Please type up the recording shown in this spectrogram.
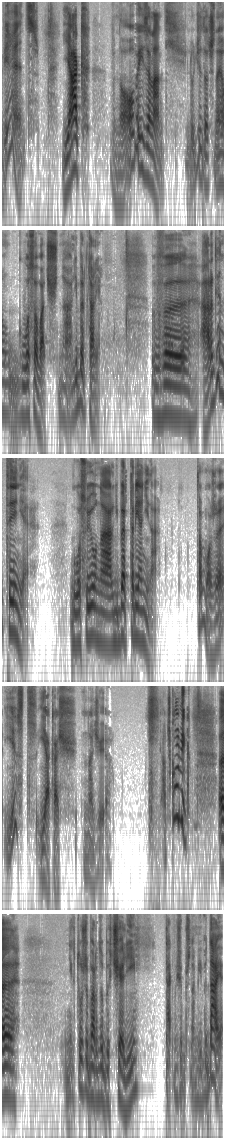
Więc jak w Nowej Zelandii ludzie zaczynają głosować na libertarian, w Argentynie głosują na libertarianina, to może jest jakaś nadzieja. Aczkolwiek e, niektórzy bardzo by chcieli, tak mi się przynajmniej wydaje,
